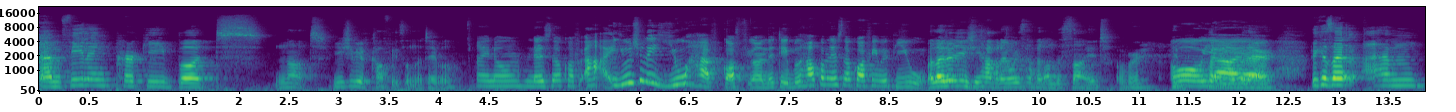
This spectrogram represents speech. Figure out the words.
I'm feeling perky, but not. Usually we have coffees on the table. I know. There's no coffee. Ah, usually you have coffee on the table. How come there's no coffee with you? Well, I don't usually have it. I always have it on the side over. Oh, yeah, over yeah. there. Because I um,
